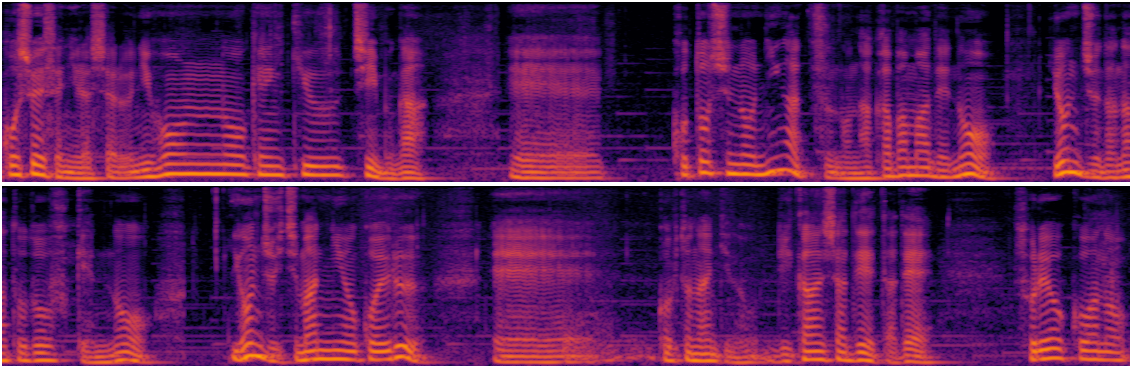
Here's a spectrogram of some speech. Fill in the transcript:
公衆衛星にいらっしゃる日本の研究チームが、えー、今年の2月の半ばまでの47都道府県の41万人を超える、えー、COVID-19 の罹患者データでそれをこうあの、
